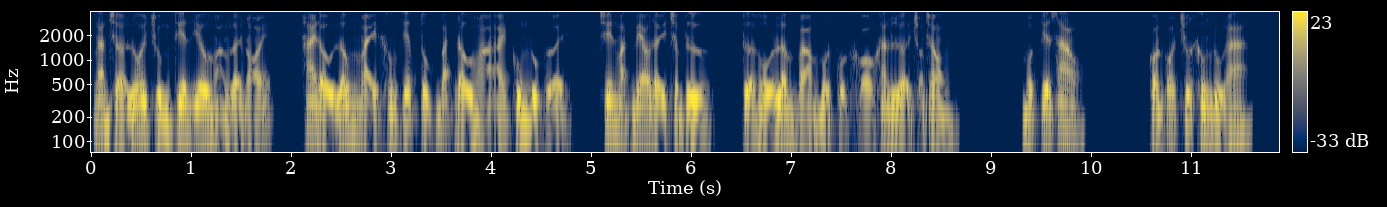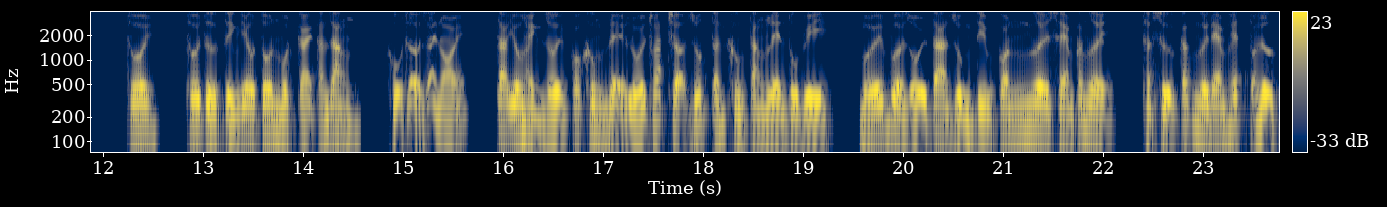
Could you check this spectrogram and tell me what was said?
ngăn trở lôi trùng thiên yêu hoàng lời nói, hai đầu lông mày không tiếp tục bắt đầu hòa ái cùng nụ cười, trên mặt đeo đầy trầm tư, tựa hồ lâm vào một cuộc khó khăn lựa chọn trong. Một tia sao? Còn có chút không đủ a Thôi, thôi tử tình yêu tôn một cái cắn răng, khổ thở dài nói, ta yêu hành giới có không để lối thoát trợ giúp tần không tăng lên tu vi, mới vừa rồi ta dùng tím con ngươi xem các ngươi, thật sự các ngươi đem hết toàn lực,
